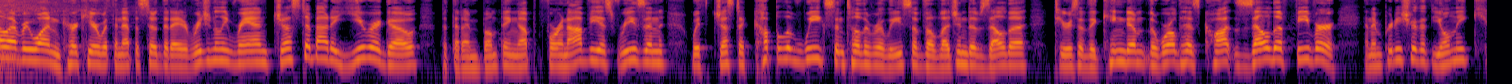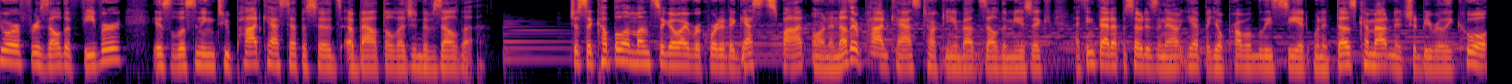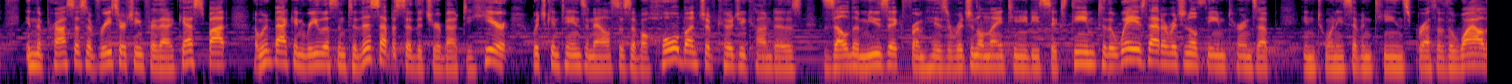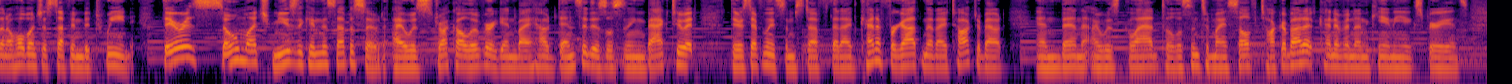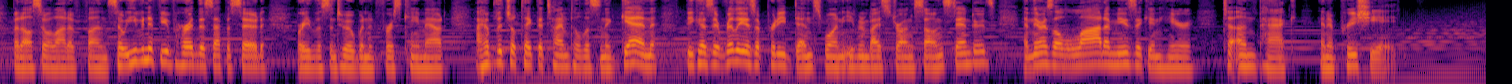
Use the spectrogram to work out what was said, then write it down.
Hello, everyone. Kirk here with an episode that I originally ran just about a year ago, but that I'm bumping up for an obvious reason with just a couple of weeks until the release of The Legend of Zelda Tears of the Kingdom. The world has caught Zelda fever, and I'm pretty sure that the only cure for Zelda fever is listening to podcast episodes about The Legend of Zelda. Just a couple of months ago, I recorded a guest spot on another podcast talking about Zelda music. I think that episode isn't out yet, but you'll probably see it when it does come out and it should be really cool. In the process of researching for that guest spot, I went back and re-listened to this episode that you're about to hear, which contains analysis of a whole bunch of Koji Kondo's Zelda music from his original 1986 theme to the ways that original theme turns up in 2017's Breath of the Wild and a whole bunch of stuff in between. There is so much music in this episode. I was struck all over again by how dense it is listening back to it. There's definitely some stuff that I'd kind of forgotten that I talked about, and then I was glad to listen to myself talk about it. Kind of an uncanny experience, but also a lot of fun. So even if you've heard this episode or you listened to it when it first came out, I hope that you'll take the time to listen again because it really is a pretty dense one, even by strong song standards, and there's a lot of music in here to unpack and appreciate.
